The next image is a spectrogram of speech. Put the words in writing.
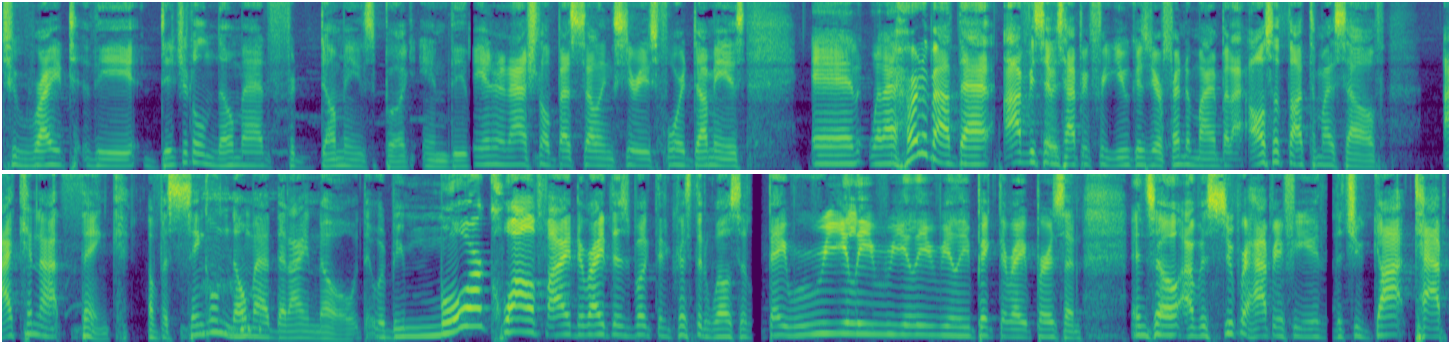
to write the Digital Nomad for Dummies book in the international best-selling series for dummies. And when I heard about that, obviously I was happy for you because you're a friend of mine, but I also thought to myself, I cannot think of a single nomad that I know that would be more qualified to write this book than Kristin Wilson. They really, really, really picked the right person. And so I was super happy for you that you got tapped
